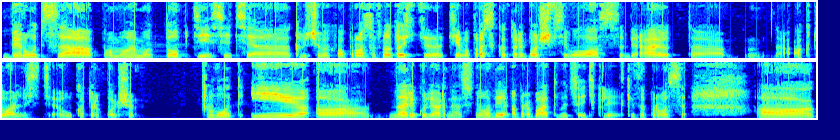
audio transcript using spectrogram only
берутся, по-моему, топ-10 э, ключевых вопросов. Ну, то есть э, те вопросы, которые больше всего собирают актуальность, у которых больше вот, и э, на регулярной основе обрабатываются эти клиентские запросы. А,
